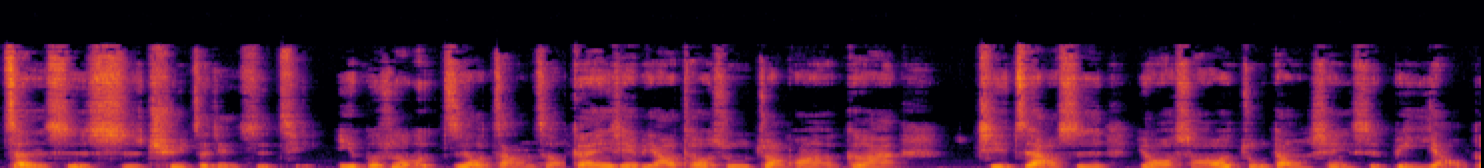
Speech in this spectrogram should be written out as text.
正视失去这件事情。也不是说只有长者，跟一些比较特殊状况的个案。其实治疗师有时候主动性是必要的，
